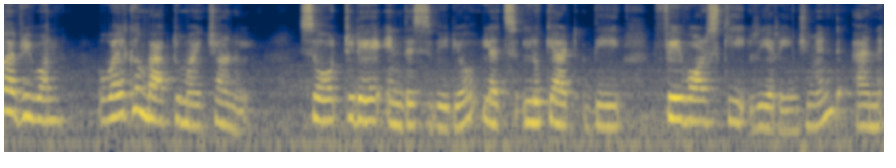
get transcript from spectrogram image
everyone, welcome back to my channel. So today in this video, let's look at the Favorskii rearrangement and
